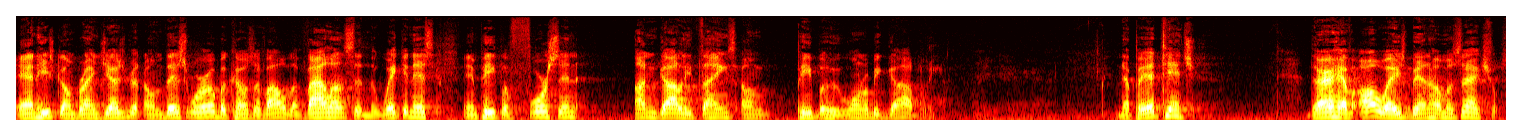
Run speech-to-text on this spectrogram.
And he's going to bring judgment on this world because of all the violence and the wickedness and people forcing ungodly things on people who want to be godly. Now pay attention. There have always been homosexuals.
